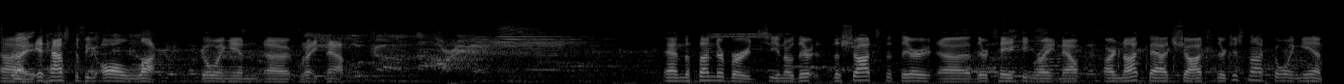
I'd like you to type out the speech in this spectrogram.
Uh, Right. It has to be all luck going in uh, right now. And the Thunderbirds, you know, they're, the shots that they're uh, they're taking right now are not bad shots. They're just not going in.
